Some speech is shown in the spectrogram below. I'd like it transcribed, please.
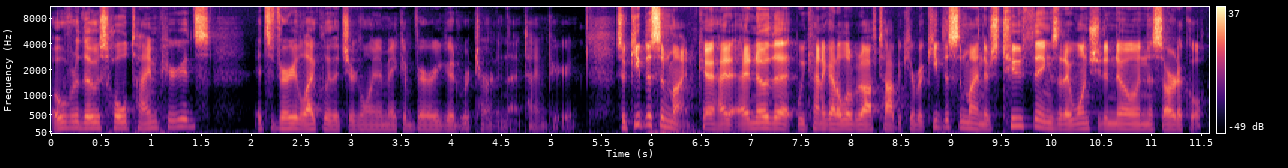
over those whole time periods, it's very likely that you're going to make a very good return in that time period. So keep this in mind. Okay, I, I know that we kind of got a little bit off topic here, but keep this in mind. There's two things that I want you to know in this article.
